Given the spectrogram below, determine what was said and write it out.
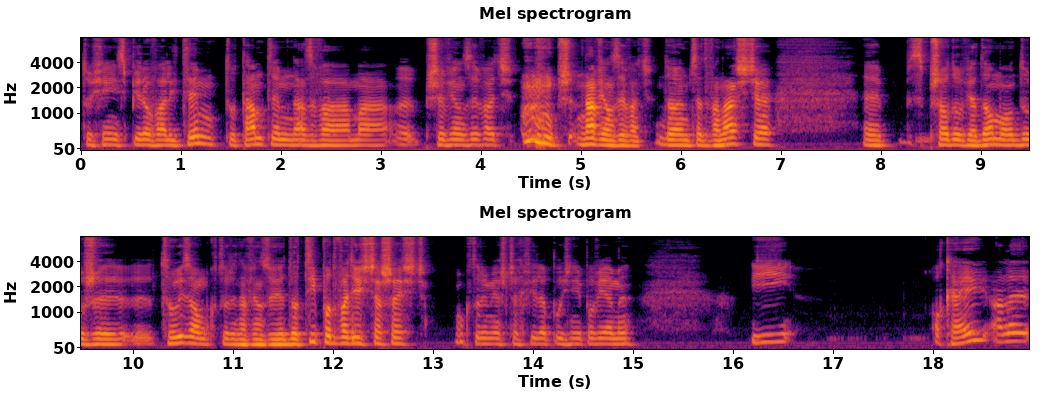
tu się inspirowali tym, tu tamtym. Nazwa ma e, przywiązywać, nawiązywać do MC12. E, z przodu wiadomo, duży e, trójząb, który nawiązuje do Tipo 26, o którym jeszcze chwilę później powiemy. I okej, okay, ale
